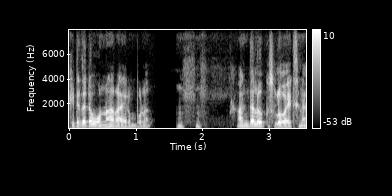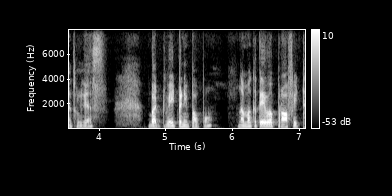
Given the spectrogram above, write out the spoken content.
கிட்டத்தட்ட ஒன் ஹவர் ஆயிரும் போல். அந்தளவுக்கு ஸ்லோ ஆயிடுச்சு நேச்சுரல் கேஸ் பட் வெயிட் பண்ணி பார்ப்போம். நமக்கு தேவை ப்ராஃபிட்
